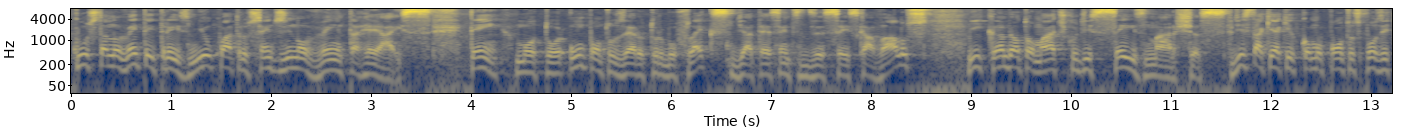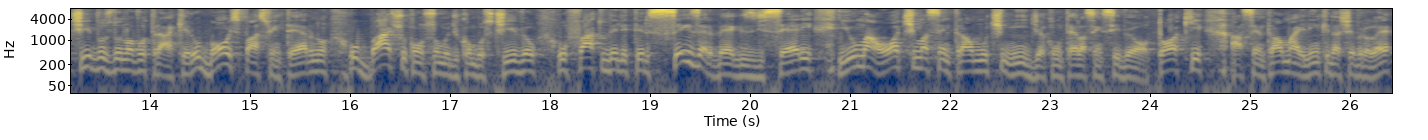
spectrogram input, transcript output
custa R$ 93.490. Tem motor 1.0 Turbo Flex de até 116 cavalos e câmbio automático de 6 marchas. Destaquei aqui como pontos positivos do novo Tracker o bom espaço interno, o baixo consumo de combustível, o fato dele ter 6 airbags de série e uma ótima central multimídia com tela sensível ao toque. A central MyLink da Chevrolet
